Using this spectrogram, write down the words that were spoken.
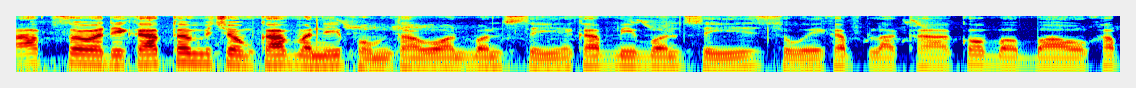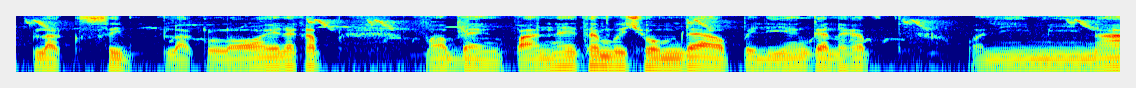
ครับสวัสดีครับท่านผู้ชมครับวันนี้ผมทาวรบอลสีนะครับมีบอลสีสวยครับราคาก็เบาๆครับหลักสิบหลักร้อยนะครับมาแบ่งปันให้ท่านผู้ชมได้เอาไปเลี้ยงกันนะครับ วันนี้มีหน้า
